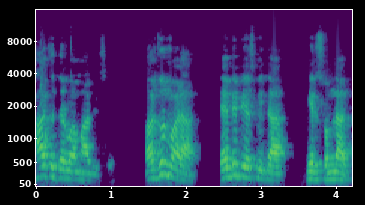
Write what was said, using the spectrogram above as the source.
હાથ ધરવામાં આવી છે. અર્જુનવાળા, એબીપી અસ્મિતા, ગીર સોમનાથ.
